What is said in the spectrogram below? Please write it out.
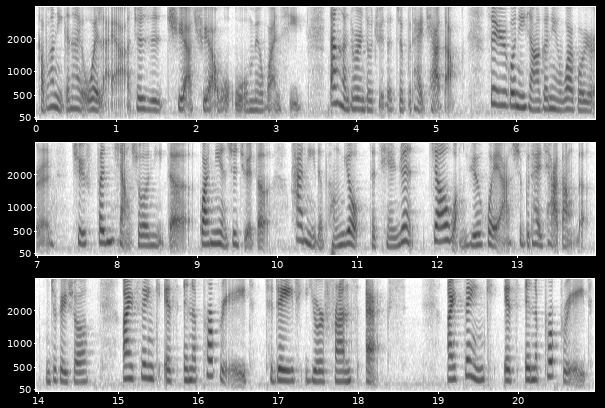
搞不好你跟他有未来啊，就是去啊去啊，我我没有关系。但很多人都觉得这不太恰当，所以如果你想要跟你的外国友人去分享说你的观念是觉得和你的朋友的前任交往约会啊是不太恰当的，你就可以说，I think it's inappropriate to date your friend's ex。I think it's inappropriate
